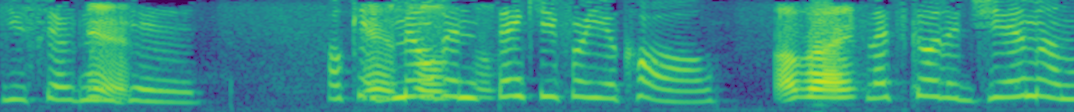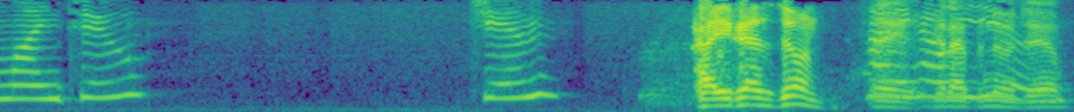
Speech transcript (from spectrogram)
You certainly Yeah. did. Okay, Yeah, so- Melvin, so- thank you for your call. All right. Let's go to Jim on line two. Jim? How you guys doing? Hi, Hey, how good are afternoon, you? Jim.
